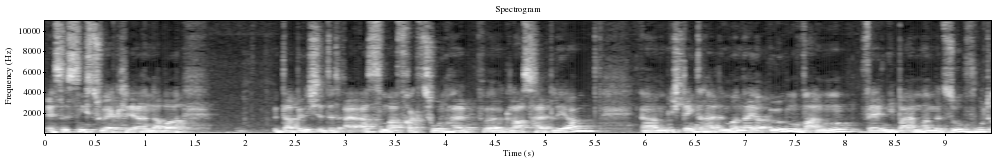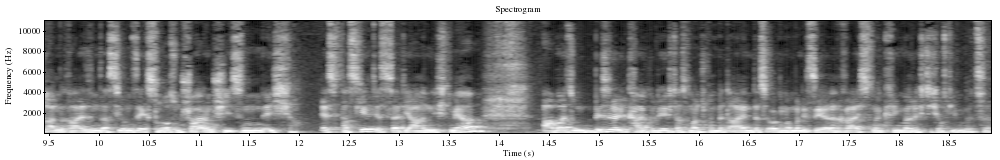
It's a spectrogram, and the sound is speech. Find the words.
es ist nicht zu erklären, aber da bin ich das erste Mal Fraktion halb äh, Glas halb leer. Ähm, ich denke dann halt immer, naja, irgendwann werden die Bayern mal mit so Wut anreisen, dass sie uns 6 aus dem Stadion schießen. Ich, es passiert jetzt seit Jahren nicht mehr, aber so ein bisschen kalkuliere ich das manchmal mit ein, dass irgendwann mal die Serie reißt und dann kriegen wir richtig auf die Mütze.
